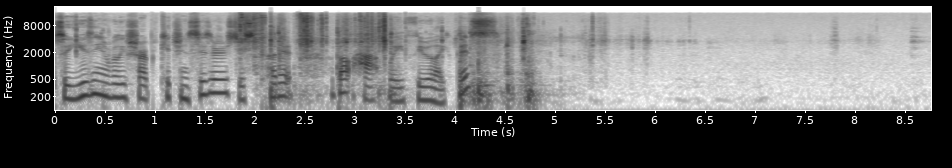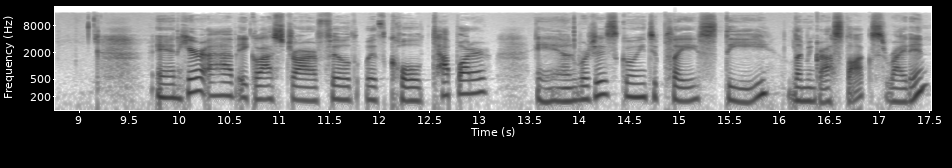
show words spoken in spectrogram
So using a really sharp kitchen scissors, just cut it about halfway through like this. And here I have a glass jar filled with cold tap water and we're just going to place the lemongrass stalks right in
